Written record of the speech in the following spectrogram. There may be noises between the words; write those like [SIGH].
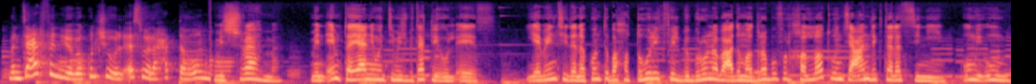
ما انت عارفة إني ما باكلش والقاس ولا حتى هم مش فاهمة من إمتى يعني وانت مش بتاكلي قلقاس يا بنتي ده أنا كنت بحطهولك في الببرونة بعد ما أضربه في الخلاط وانت عندك ثلاث سنين. قومي قومي.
